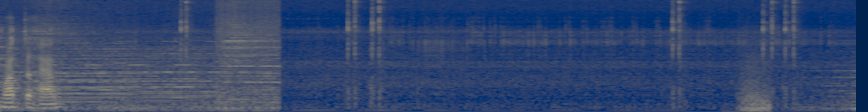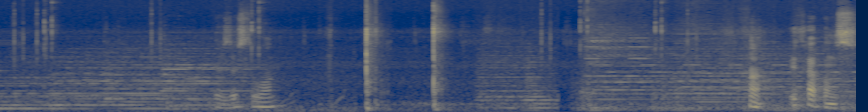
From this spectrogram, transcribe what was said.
What the hell? Is this the one? Huh, it happens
